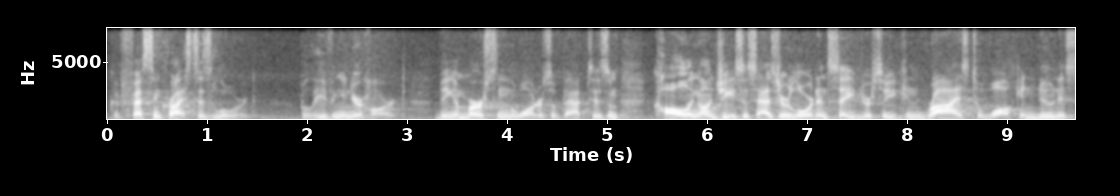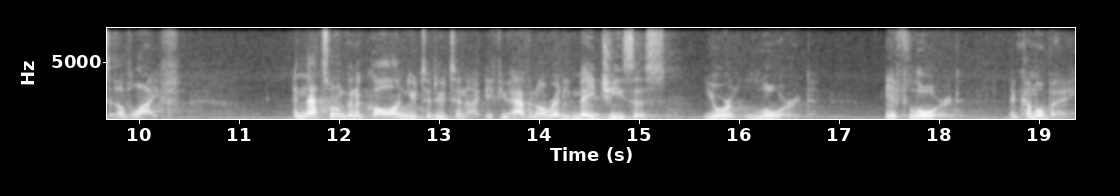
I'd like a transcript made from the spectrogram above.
confessing Christ as Lord, believing in your heart, being immersed in the waters of baptism, calling on Jesus as your Lord and Savior so you can rise to walk in newness of life. And that's what I'm going to call on you to do tonight, if you haven't already. May Jesus your Lord. If Lord, then come obey.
